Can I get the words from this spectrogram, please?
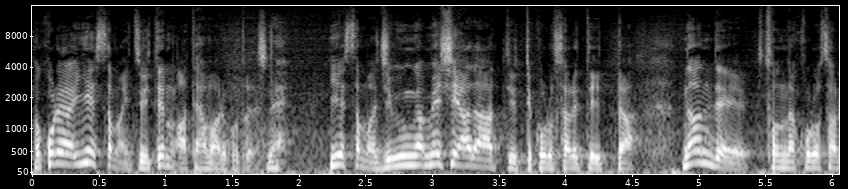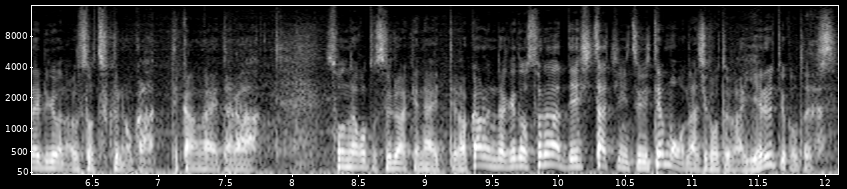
まあ、これはイエス様についても当てはまることですね。イエス様は自分がメシアだって言って殺されていった。なんでそんな殺されるような嘘つくのかって考えたらそんなことするわけないって分かるんだけどそれは弟子たちについても同じことが言えるということです。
